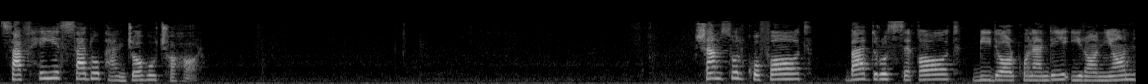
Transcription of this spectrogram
صفحه 154 شمس الکفات بدر و سقات بیدار کننده ایرانیان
